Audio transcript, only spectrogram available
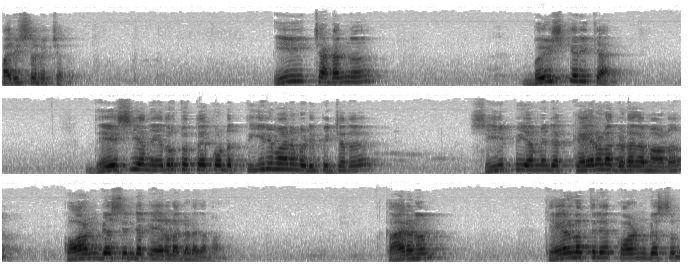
പരിശ്രമിച്ചത്. ഈ ചടങ്ങ് ബഹിഷ്കരിക്കാൻ ദേശീയ നേതൃത്വത്തെ കൊണ്ട് തീരുമാനമെടുപ്പിച്ചത് സി പി എമ്മിന്റെ കേരള ഘടകമാണ് കോൺഗ്രസിന്റെ കേരള ഘടകമാണ്. കാരണം കേരളത്തിലെ കോൺഗ്രസും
